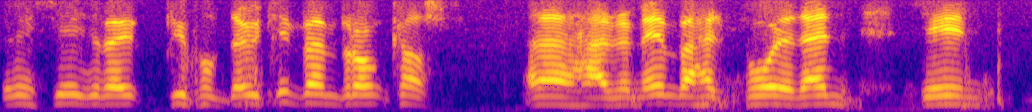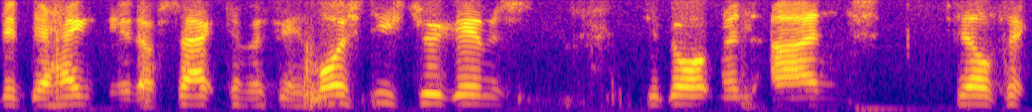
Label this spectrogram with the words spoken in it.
when he says about people doubting Van Bronckhorst. And I, I remember had phoned in saying that they think they'd have sacked him if he lost these two games to Dortmund and Celtic.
